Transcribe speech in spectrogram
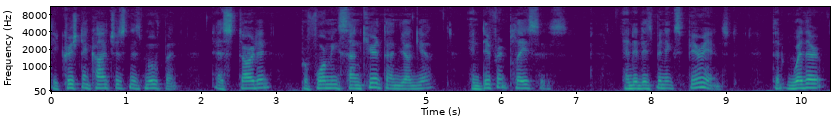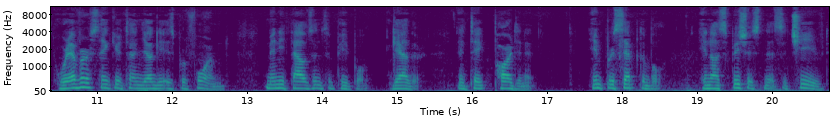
The Krishna consciousness movement has started performing Sankirtan yajna in different places, and it has been experienced that whether wherever Sankirtan Yagya is performed, many thousands of people gather and take part in it. Imperceptible inauspiciousness achieved,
